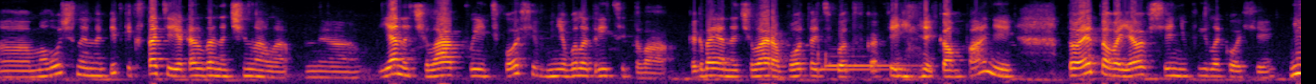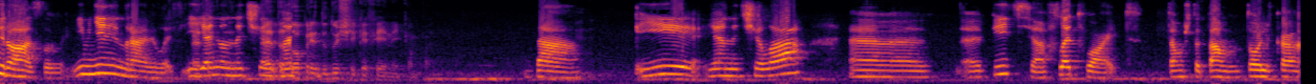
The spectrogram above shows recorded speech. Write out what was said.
Э, молочные напитки. Кстати, я когда начинала, э, я начала пить кофе, мне было 32. Когда я начала работать вот в кофейной компании, до этого я вообще не пила кофе ни разу, и мне не нравилось. И это, я начала. Это до предыдущей кофейной компании. Да. И я начала Э, э, пить flat white, потому что там только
